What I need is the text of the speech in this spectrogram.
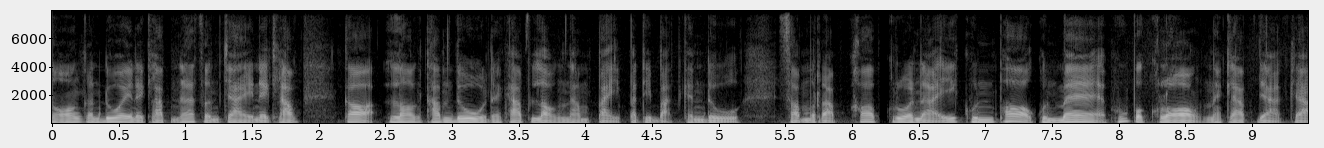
น้องๆกันด้วยนะครับ น่าสนใจนะครับ ก็ลองทำดูนะครับ ลองนำไปปฏิบัติกันดูสำหรับครอบครัวไหนคุณพ่อคุณแม่ผู้ปกครองนะครับ อยากจะ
